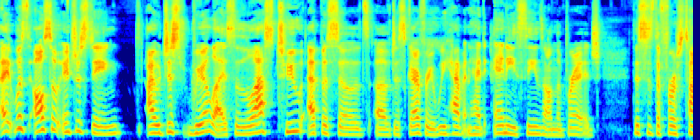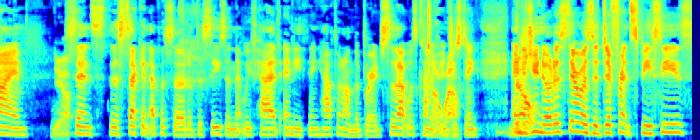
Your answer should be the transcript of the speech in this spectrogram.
it was also interesting. I would just realize so the last two episodes of Discovery, we haven't had any scenes on the bridge. This is the first time Yeah. since the second episode of the season that we've had anything happen on the bridge. So that was kind of Oh, wow. interesting. And Now- did you notice there was a different species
